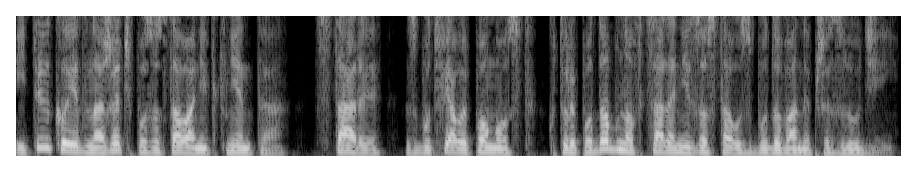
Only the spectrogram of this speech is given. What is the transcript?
I tylko jedna rzecz pozostała nietknięta, stary, zbutwiały pomost, który podobno wcale nie został zbudowany przez ludzi.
